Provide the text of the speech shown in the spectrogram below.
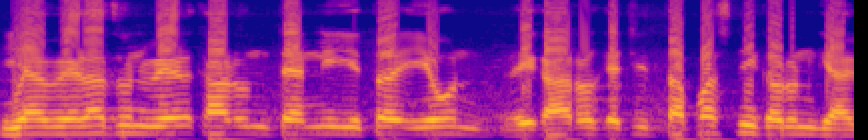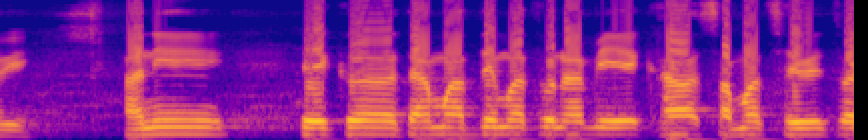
या वेळातून वेळ काढून त्यांनी इथं येऊन एक आरोग्याची तपासणी करून घ्यावी. आणि एक त्या माध्यमातून आम्ही एक हा समाजसेवेचं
